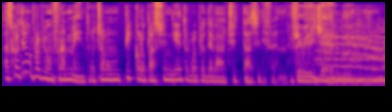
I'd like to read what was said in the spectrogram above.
Ascoltiamo proprio un frammento, facciamo un piccolo passo indietro proprio della città si difende. Il film di Germi.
